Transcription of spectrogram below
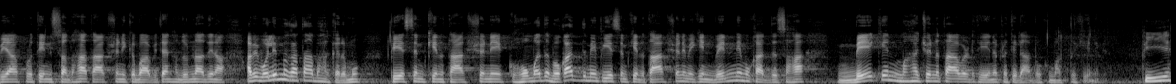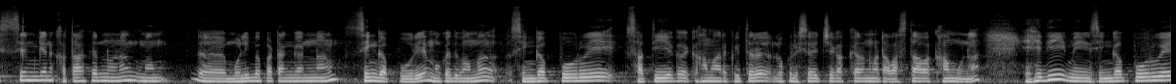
ව්‍යාපෘතින් සඳහා තාක්ෂණික භාවිතයන් හඳුන්වා දෙනවා. අපි මුලින්ම කතා බහ කරමු PSM කියන තාක්ෂණය කොහොමද මොකද්ද මේ PSM කියන තාක්ෂණය මේකෙන් වෙන්නේ මොකද්ද සහ මේකෙන් මහජනතාවට තියෙන ප්‍රතිලාභ කුමක්ද කියන එක. PSM ගැන කතා කරනවා නම් මම මුලින්ම පටන් ගන්නම් සිංගප්පූරය මොකද මම සිංගප්පූරුවේ සතියක එක හමාරක විතර ලොක රිසර්ච් එකක් කරනට අවස්ථාවක් හමුණා. එහිදී මේ සිංගප්පූරුවේ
